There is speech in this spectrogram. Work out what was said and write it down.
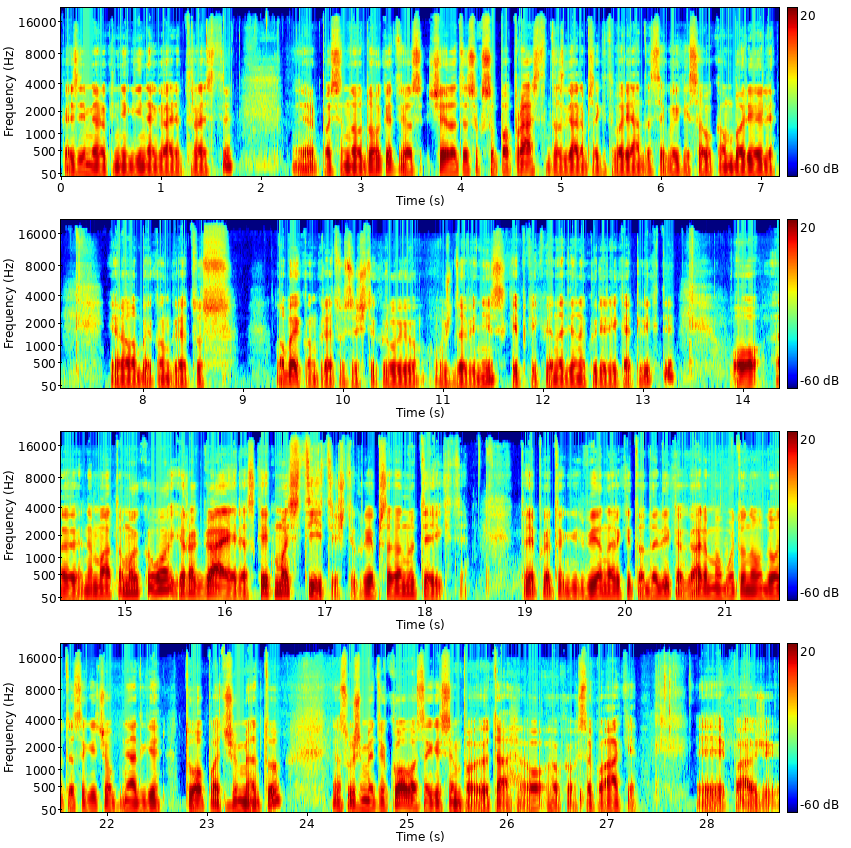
Kazimiero knyginė galite rasti ir pasinaudokit jos. Čia yra tiesiog supaprastintas, galim sakyti, variantas, jeigu iki savo kambarėlį yra labai konkretus, labai konkretus iš tikrųjų uždavinys, kaip kiekvieną dieną, kurį reikia atlikti. O e, nematomoji kovoje yra gairės, kaip mąstyti iš tikrųjų, kaip save nuteikti. Taip, kad vieną ar kitą dalyką galima būtų naudoti, sakyčiau, netgi tuo pačiu metu, nes užmeti kovą, sakysim, tą, o, o, sakau, akį. E, pavyzdžiui,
